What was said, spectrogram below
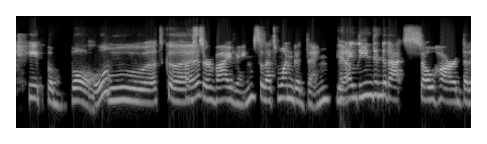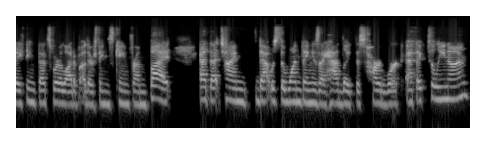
capable Ooh, that's good. of surviving. So that's one good thing. And Yeah. I leaned into that so hard that I think that's where a lot of other things came from. But at that time, that was the one thing is I had like this hard work ethic to lean on,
